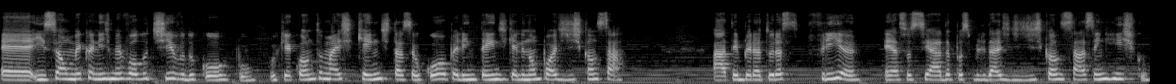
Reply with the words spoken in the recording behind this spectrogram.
É, isso é um mecanismo evolutivo do corpo, porque quanto mais quente está seu corpo, ele entende que ele não pode descansar. A temperatura fria é associada à possibilidade de descansar sem risco.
